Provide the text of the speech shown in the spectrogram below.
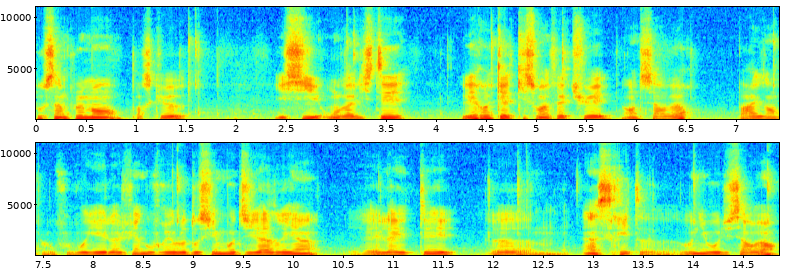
Tout simplement parce que ici on va lister les requêtes qui sont effectuées dans le serveur. Par exemple, vous voyez là je viens d'ouvrir le dossier Mozilla Adrien, elle a été euh, inscrite euh, au niveau du serveur.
